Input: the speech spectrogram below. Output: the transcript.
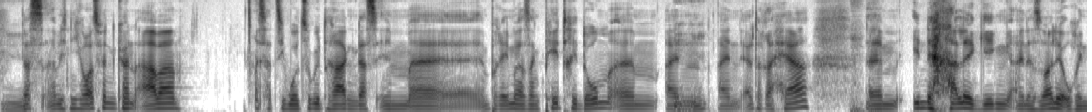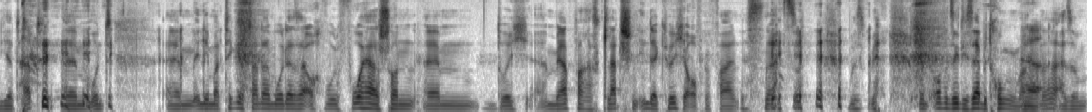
Mhm. Das habe ich nicht rausfinden können, aber es hat sich wohl zugetragen, dass im äh, Bremer St. Petri-Dom ähm, ein, mhm. ein älterer Herr ähm, in der Halle gegen eine Säule uriniert hat. ähm, und ähm, in dem Artikel stand dann wohl, dass er auch wohl vorher schon ähm, durch mehrfaches Klatschen in der Kirche aufgefallen ist. Ne? Also, und offensichtlich sehr betrunken war. Ja. Ne? Also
